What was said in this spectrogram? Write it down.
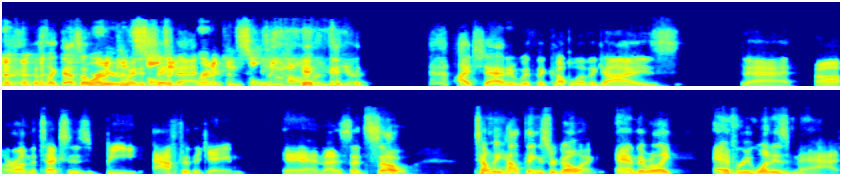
I was like, that's a we're weird way to say that. We're at a consulting conference here. I chatted with a couple of the guys that uh, are on the Texas beat after the game, and I said, "So, tell me how things are going." And they were like, "Everyone is mad.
